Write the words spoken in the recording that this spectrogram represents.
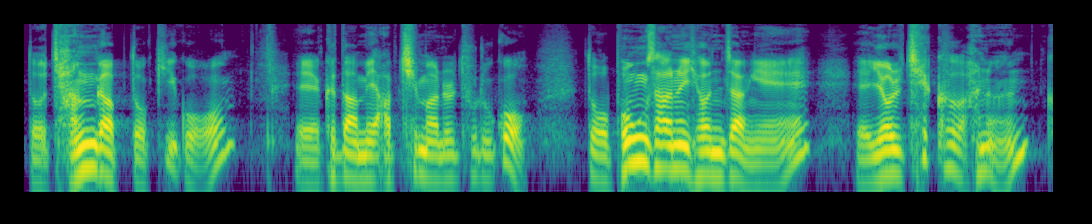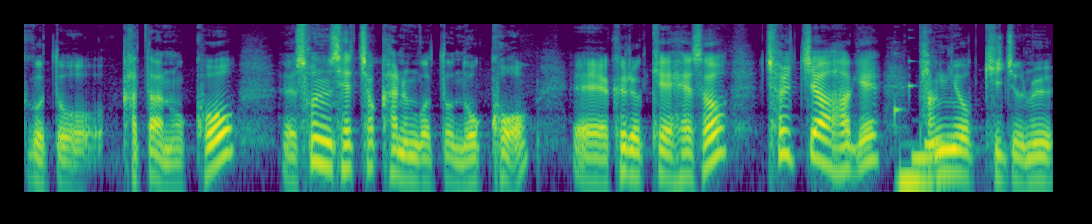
또 장갑도 끼고 예, 그 다음에 앞치마를 두르고 또 봉사하는 현장에 예, 열 체크하는 그것도 갖다 놓고 예, 손 세척하는 것도 놓고 예, 그렇게 해서 철저하게 방역 기준을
